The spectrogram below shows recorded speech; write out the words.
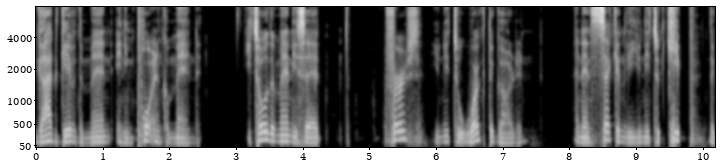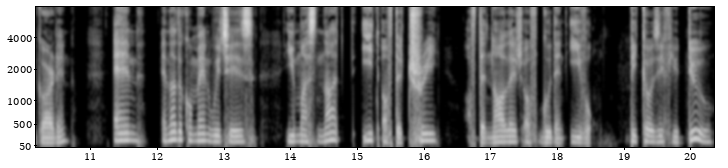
God gave the man an important command. He told the man, He said, First, you need to work the garden. And then, secondly, you need to keep the garden. And another command, which is, you must not eat of the tree of the knowledge of good and evil. Because if you do,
